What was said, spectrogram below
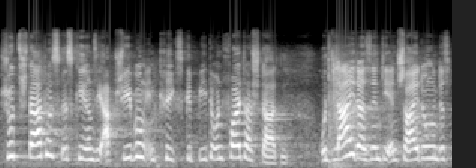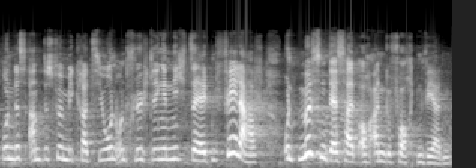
Schutzstatus riskieren sie Abschiebung in Kriegsgebiete und Folterstaaten. Und leider sind die Entscheidungen des Bundesamtes für Migration und Flüchtlinge nicht selten fehlerhaft und müssen deshalb auch angefochten werden.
